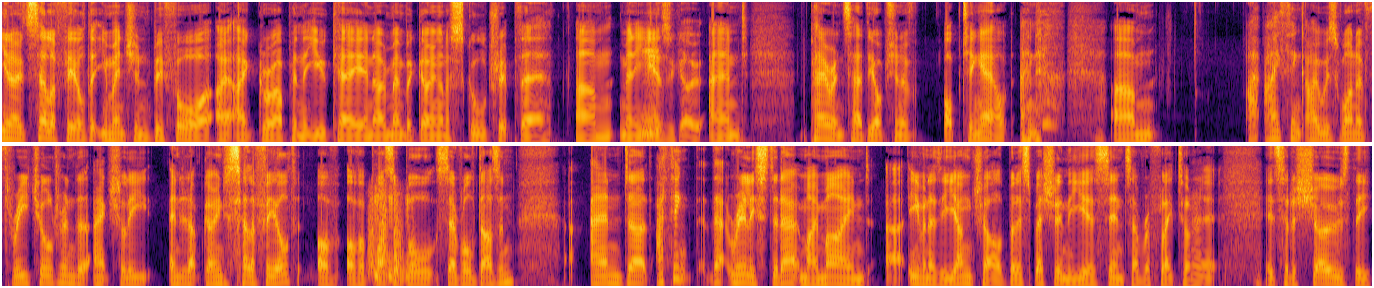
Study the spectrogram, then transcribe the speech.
you know, Sellafield that you mentioned before, I, I, grew up in the UK and I remember going on a school trip there um, many yeah. years ago, and parents had the option of opting out. And um, I, I, think I was one of three children that actually ended up going to Sellafield of, of a possible several dozen. And uh, I think that really stood out in my mind, uh, even as a young child, but especially in the years since I've reflected on it. It sort of shows the,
